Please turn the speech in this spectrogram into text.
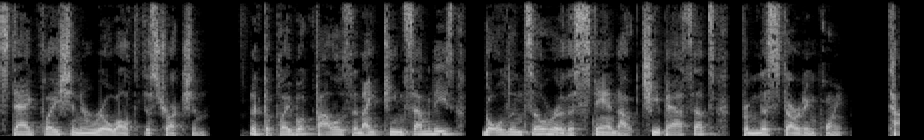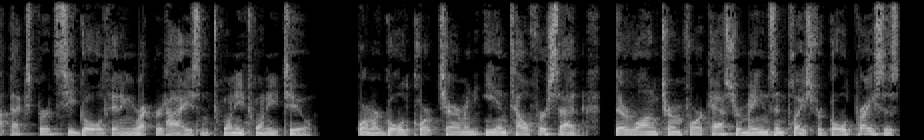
stagflation and real wealth destruction. If the playbook follows the 1970s, gold and silver are the standout cheap assets from this starting point. Top experts see gold hitting record highs in 2022. Former Goldcorp chairman Ian Telfer said their long-term forecast remains in place for gold prices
